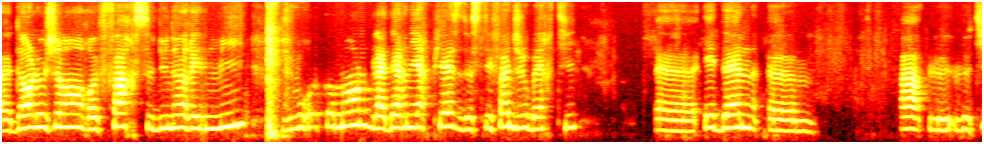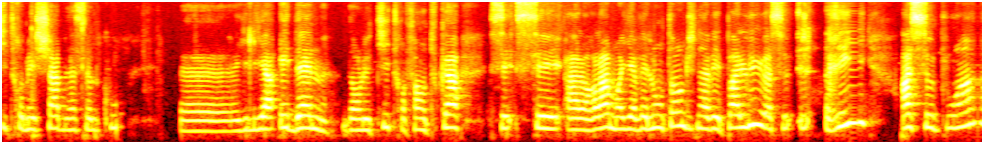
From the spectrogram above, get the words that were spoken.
Euh, dans le genre farce d'une heure et demie, je vous recommande la dernière pièce de Stéphane Gioberti, Eden. ah, le, le titre m'échappe d'un seul coup. Euh, il y a Eden dans le titre. Enfin, en tout cas, c'est. Alors là, moi, il y avait longtemps que je n'avais pas lu à ce, ri à ce point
